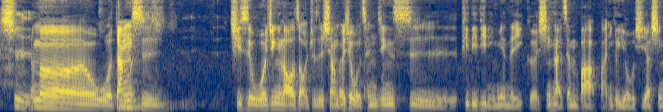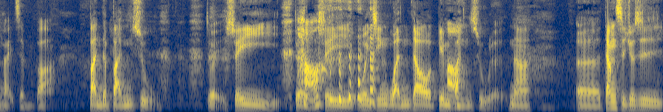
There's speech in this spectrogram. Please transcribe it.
是，那么我当时。嗯其实我已经老早就是想，而且我曾经是 PDT 里面的一个《星海争霸》版，一个游戏叫《星海争霸》版的版主，对，所以对，所以我已经玩到变版主了。那呃，当时就是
